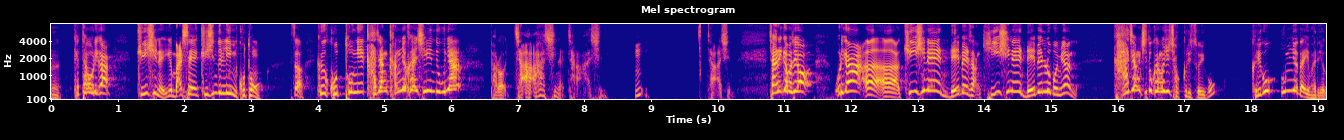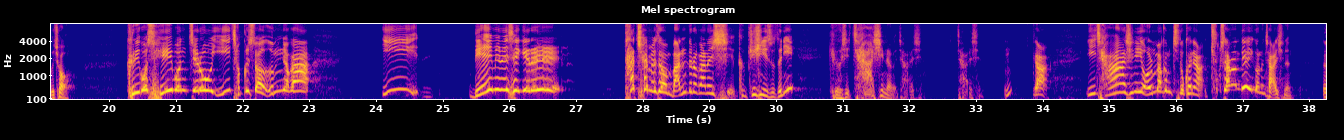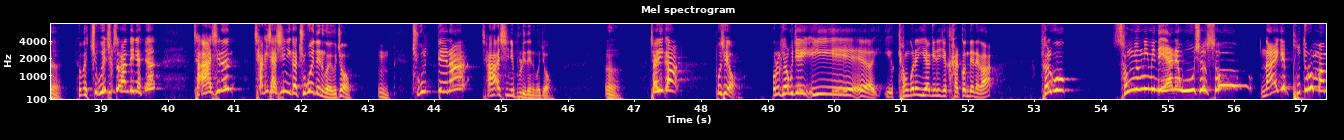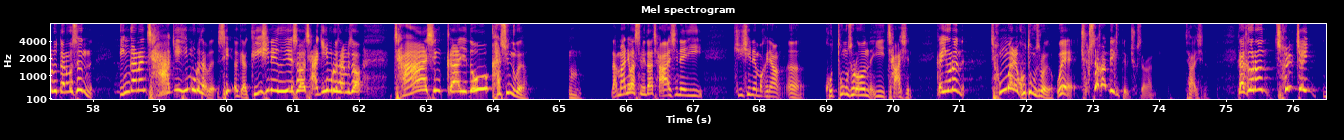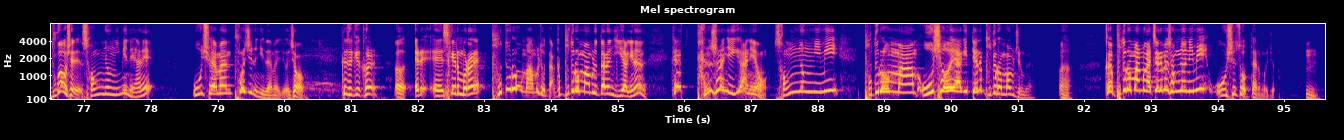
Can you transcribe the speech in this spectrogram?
어, 캐타고리가 귀신에 이게 말세 귀신 들림 고통. 그래서 그 고통의 가장 강력한 신이 누구냐? 바로 자신이야, 자신. 응? 자신. 자, 그러니까 보세요. 우리가 어, 어, 귀신의 레벨상, 귀신의 레벨로 보면 가장 지독한 것이 적그리스도이고, 그리고 음녀다 이 말이에요, 그렇죠? 그리고 세 번째로 이 적그리스도와 음녀가 이 내면의 세계를 타치하면서 만들어가는 시, 그 귀신이 있었더니 그것이 자신이에요, 자신, 자신. 응? 그러니까 이 자신이 얼마큼 지독하냐? 축상한데 이거는 자신은. 어. 왜, 죽- 왜 축상한데냐면 자신은 자기 자신이니까 죽어야 되는 거예요, 그렇죠? 음. 죽을 때나 자신이 분리되는 거죠. 어. 자, 그러니까 보세요. 오늘 결국 이제 이, 어, 이 경건의 이야기를 이제 갈 건데 내가 결국 성령님이 내 안에 오셔서 나에게 부드러운 마음을 줬다는 것은 인간은 자기 힘으로 살면 그러니까 귀신에 의해서 자기 힘으로 살면서 자신까지도 갈 수 있는 거예요. 응. 난 많이 봤습니다. 자신의 이 귀신의 막 그냥 어, 고통스러운 이 자신. 그러니까 이거는 정말 고통스러워요. 왜? 축사가 안 되기 때문에 축사가 안 돼. 자신은. 그러니까 그거는 철저히 누가 오셔야 돼? 성령님이 내 안에 오셔야만 풀어지는 일이다 말이죠. 그렇죠? 그래서 그걸 어, 에스겔은 뭐라 해? 부드러운 마음을 줬다. 그 부드러운 마음을 줬다는 이야기는 그냥 단순한 얘기가 아니에요. 성령님이 부드러운 마음 오셔야 하기 때문에 부드러운 마음을 주는 거야. 어. 그 부드러운 마음을 갖지 않으면 성령님이 오실 수 없다는 거죠. 음.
